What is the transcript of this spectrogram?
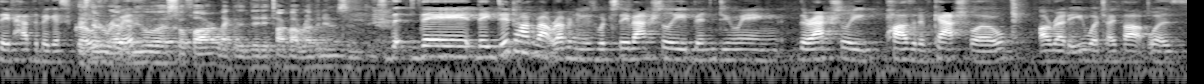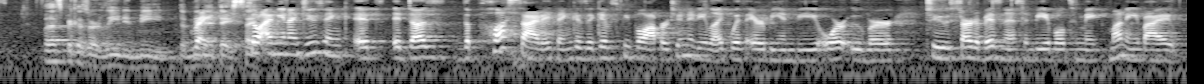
they've had the biggest growth. Is there revenue uh, so far? Like, did they talk about revenues? And they they did talk about revenues, which they've actually been doing. They're actually positive cash flow already, which I thought was. Well, that's because they're lean and mean. The minute right. they say. So I mean, I do think it it does. The plus side, I think, is it gives people opportunity, like with Airbnb or Uber, to start a business and be able to make money by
